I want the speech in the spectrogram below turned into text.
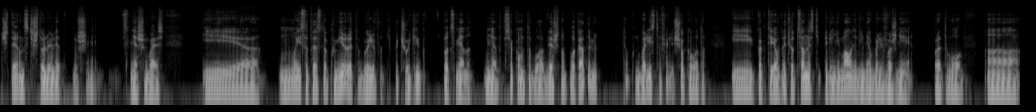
14, что ли, лет, если не ошибаюсь. И э, мои, соответственно, кумиры это были вот типа чуваки, спортсмены. У меня вся комната была обвешена плакатами, там, футболистов или еще кого-то. И как-то я вот эти вот ценности перенимал, они для меня были важнее. Поэтому, а,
